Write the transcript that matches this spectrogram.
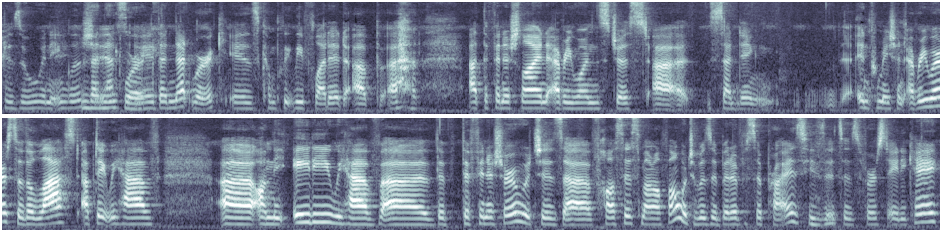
réseau in English the is network. the network is completely flooded up uh, at the finish line. Everyone's just uh, sending information everywhere. So the last update we have. Uh, on the 80, we have uh, the, the finisher, which is uh, Francis Malenfant, which was a bit of a surprise. He's, mm-hmm. It's his first 80K.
